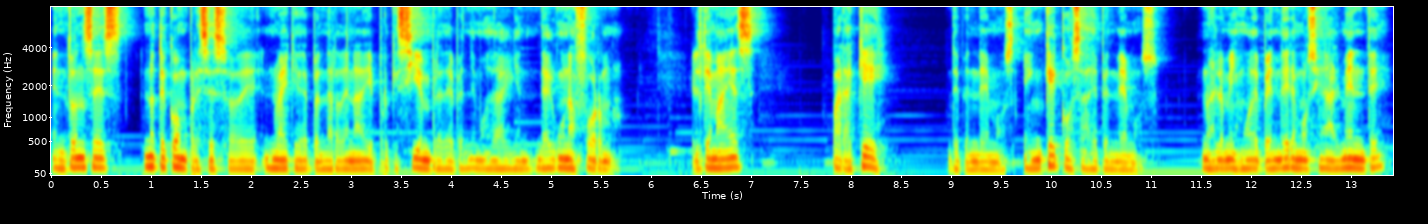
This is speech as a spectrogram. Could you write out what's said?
Entonces, no te compres eso de no hay que depender de nadie, porque siempre dependemos de alguien, de alguna forma. El tema es, ¿para qué dependemos? ¿En qué cosas dependemos? No es lo mismo depender emocionalmente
